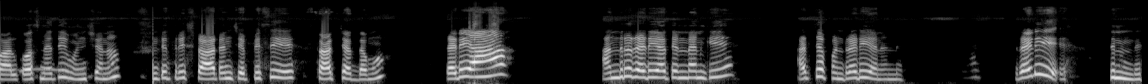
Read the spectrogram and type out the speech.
వాళ్ళ కోసం అయితే ఉంచాను ట్వంటీ త్రీ స్టార్ట్ అని చెప్పేసి స్టార్ట్ చేద్దాము. రెడీయా? అందరూ రెడీయా తినడానికి? అది చెప్పండి రెడీ అనండి. రెడీ? తినండి.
